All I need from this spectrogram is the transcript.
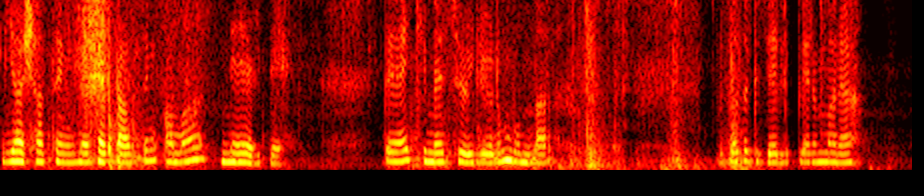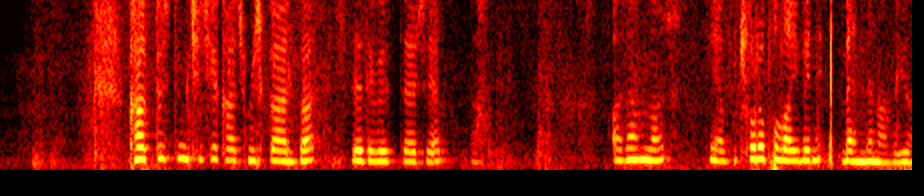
yaşasın, nefes alsın ama nerede? Ben kime söylüyorum bunlar? Burada da güzelliklerim var ha. Kaktüstüm çiçek açmış galiba. Size de göstereceğim. Bak. Adamlar ya bu çorap olayı beni benden alıyor.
